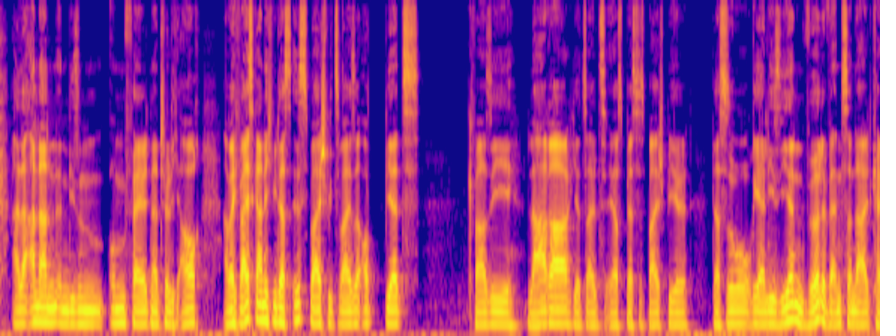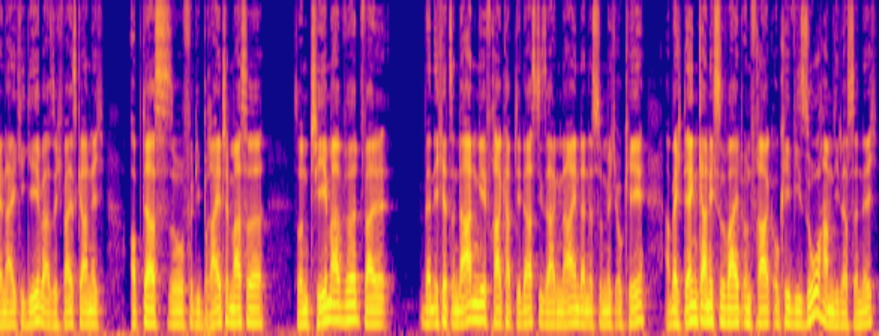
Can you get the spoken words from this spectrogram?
alle anderen in diesem Umfeld natürlich auch. Aber ich weiß gar nicht, wie das ist beispielsweise, ob jetzt quasi Lara, jetzt als erstbestes Beispiel, das so realisieren würde, wenn es dann da halt kein Nike gäbe. Also ich weiß gar nicht, ob das so für die breite Masse so ein Thema wird, weil wenn ich jetzt in den Laden gehe, frage, habt ihr das? Die sagen nein, dann ist für mich okay. Aber ich denke gar nicht so weit und frage, okay, wieso haben die das denn nicht?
